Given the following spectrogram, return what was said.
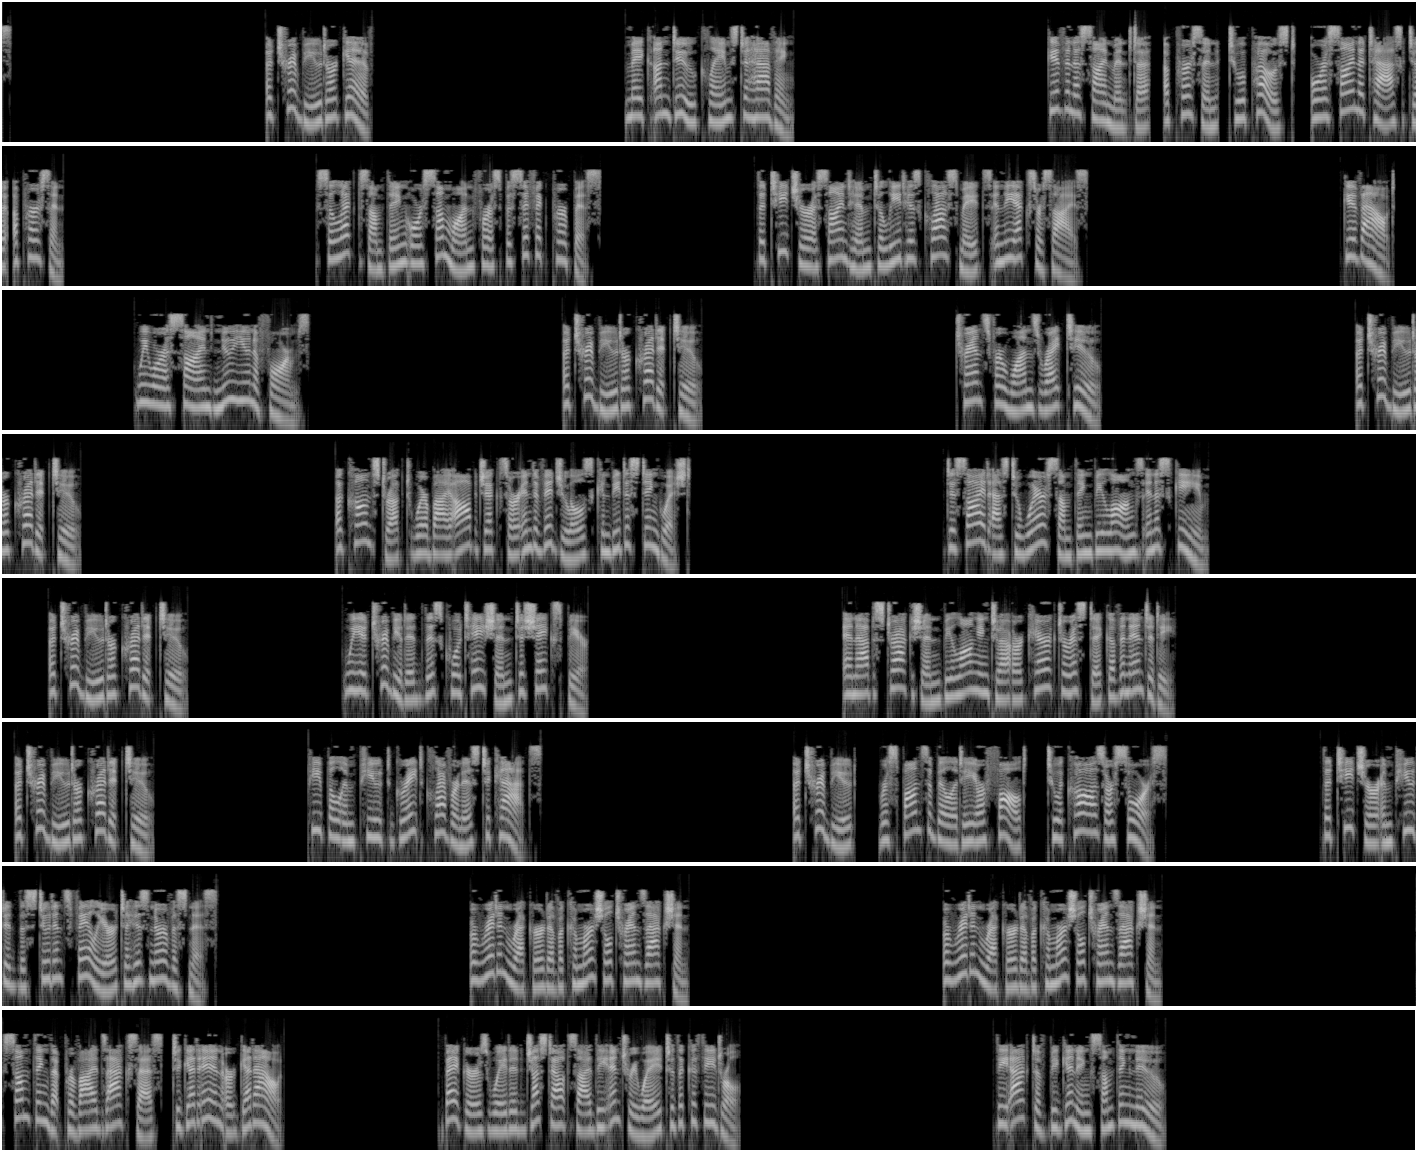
Attribute or give. Make undue claims to having. Give an assignment to a person, to a post, or assign a task to a person. Select something or someone for a specific purpose. The teacher assigned him to lead his classmates in the exercise. Give out. We were assigned new uniforms. Attribute or credit to. Transfer one's right to. Attribute or credit to. A construct whereby objects or individuals can be distinguished. Decide as to where something belongs in a scheme. Attribute or credit to. We attributed this quotation to Shakespeare. An abstraction belonging to or characteristic of an entity. Attribute or credit to. People impute great cleverness to cats. Attribute, responsibility or fault, to a cause or source. The teacher imputed the student's failure to his nervousness. A written record of a commercial transaction. A written record of a commercial transaction. Something that provides access, to get in or get out. Beggars waited just outside the entryway to the cathedral. The act of beginning something new.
